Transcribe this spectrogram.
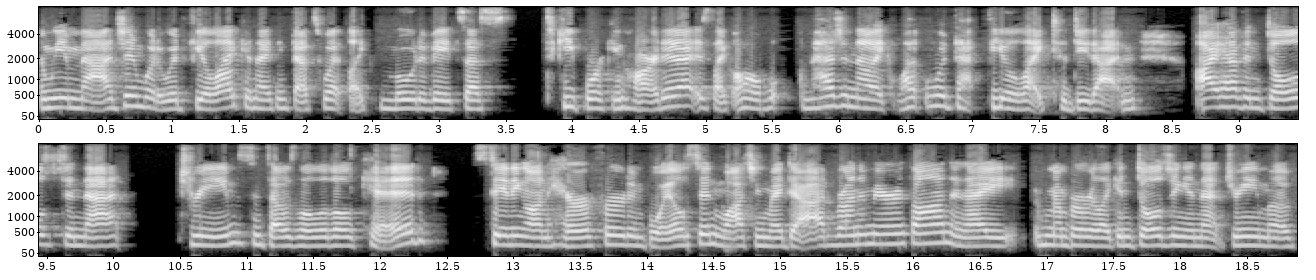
And we imagine what it would feel like. And I think that's what like motivates us to keep working hard at it is like, oh, imagine that, like, what would that feel like to do that? And I have indulged in that dream since I was a little kid standing on Hereford and Boylston watching my dad run a marathon. And I remember like indulging in that dream of,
